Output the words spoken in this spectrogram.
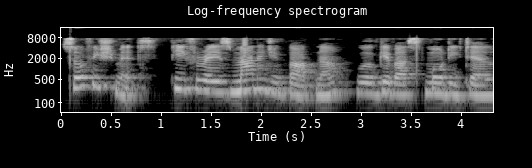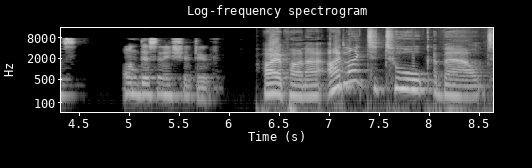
Sophie Schmitz, P4A's managing partner, will give us more details on this initiative. Hi, Aparna. I'd like to talk about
